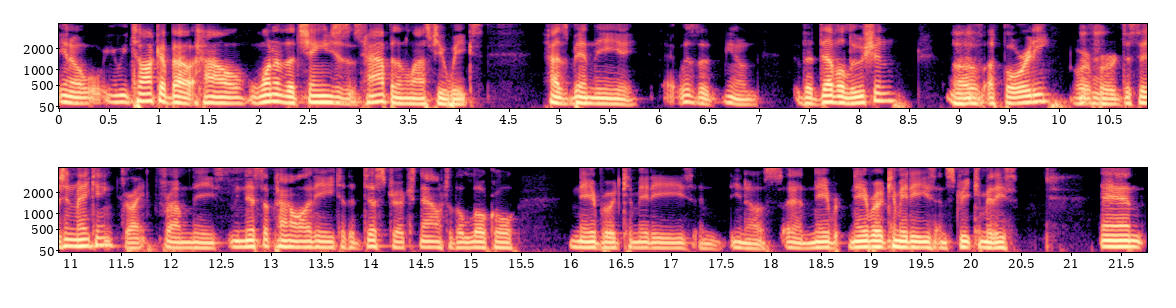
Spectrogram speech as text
you know, we talk about how one of the changes that's happened in the last few weeks has been the it was the you know the devolution mm-hmm. of authority or mm-hmm. for decision making right from the municipality to the districts now to the local neighborhood committees and you know and neighbor neighborhood committees and street committees and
